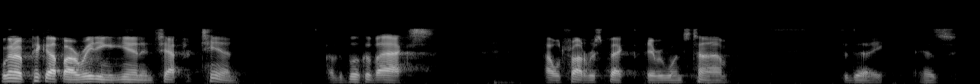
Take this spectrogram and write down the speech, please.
We're going to pick up our reading again in chapter 10 of the book of Acts. I will try to respect everyone's time today, as,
